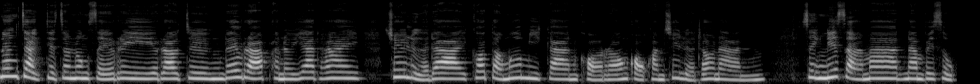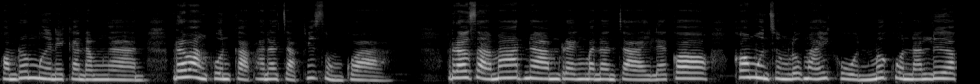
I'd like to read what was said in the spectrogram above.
เนื่องจากเจตจำนงเสรีเราจึงได้รับอนุญาตให้ช่วยเหลือได้ก็ต่อเมื่อมีการขอร้องขอความช่วยเหลือเท่านั้น สิ่งนี้สามารถนำไปสู่ความร่วมมือในการทำงาน ระหว่างคุณกับอาณาจักรที่สูงกว่า เราสามารถนำแรงบันดาลใจและก็ข้อมูลเชิงลึกมาให้คุณ เมื่อคุณนั้นเลือก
